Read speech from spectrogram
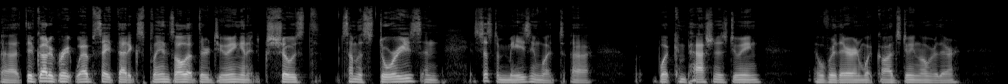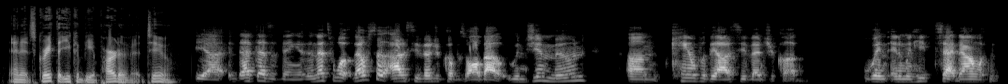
uh, they've got a great website that explains all that they're doing, and it shows th- some of the stories, and it's just amazing what uh, what Compassion is doing over there and what God's doing over there. And it's great that you could be a part of it too. Yeah, that that's the thing is, and that's what that was what the Odyssey Adventure Club was all about. When Jim Moon um, came up with the Odyssey Adventure Club, when and when he sat down with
